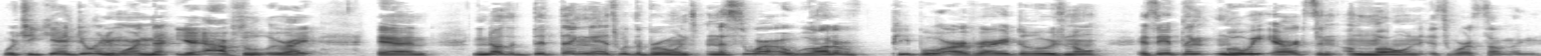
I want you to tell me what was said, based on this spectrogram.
Which he can't do anymore and that, you're absolutely right. And you know the, the thing is with the bruins and this is where a lot of people are very delusional is they think Loui Eriksson alone is worth something.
